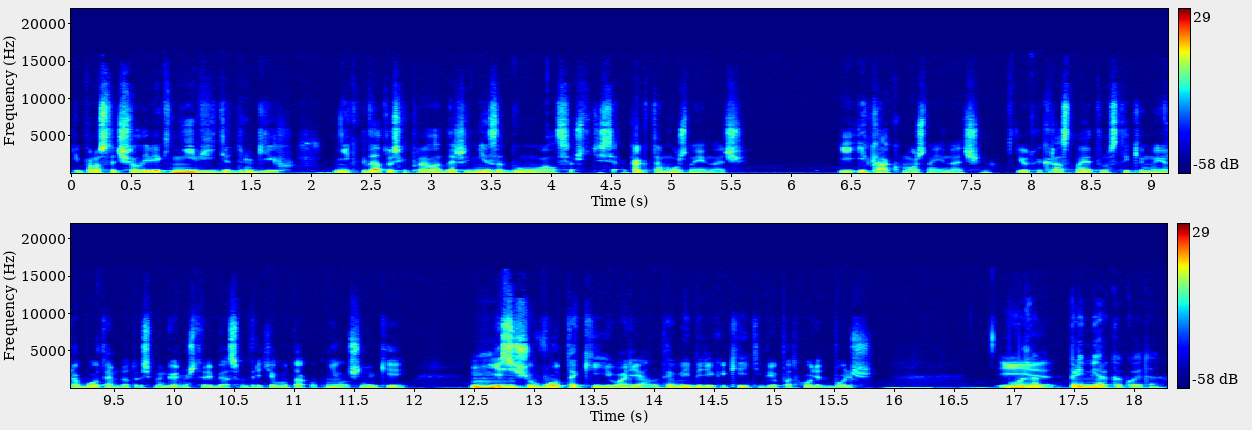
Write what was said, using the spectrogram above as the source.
И просто человек, не видя других, никогда, то есть, как правило, даже не задумывался, что здесь, а как-то можно иначе. И, и как можно иначе. И вот как раз на этом стыке мы и работаем, да, то есть мы говорим, что, ребят, смотрите, вот так вот не очень окей. Есть еще вот такие варианты, выбери, какие тебе подходят больше. И... Можно пример какой-то?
